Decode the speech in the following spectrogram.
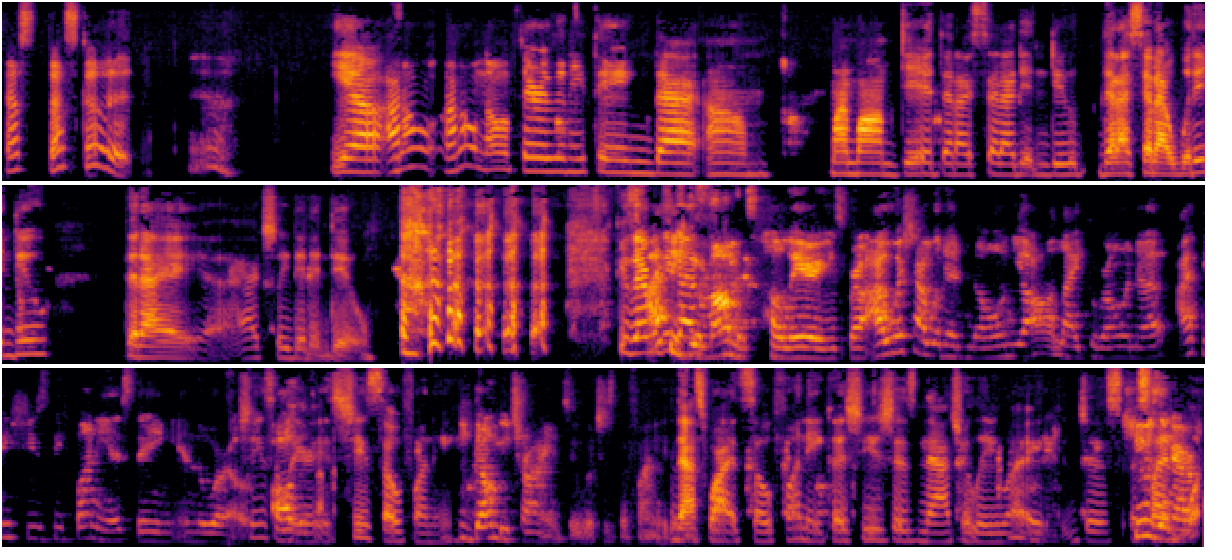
That's that's good. Yeah. Yeah, I don't I don't know if there's anything that um my mom did that I said I didn't do that I said I wouldn't do that I uh, actually didn't do. Cuz I everything think your mom is hilarious, bro. I wish I would have known y'all like growing up. I think she's the funniest thing in the world. she's all the time. hilarious. She's so funny. Don't be trying to, which is the funny thing. That's why it's so funny cuz she's just naturally like just She was in like, there- what?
